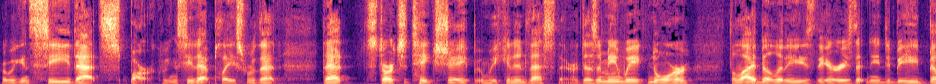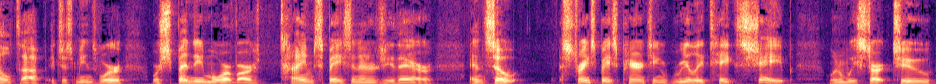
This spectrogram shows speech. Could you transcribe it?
where we can see that spark. We can see that place where that that starts to take shape and we can invest there. It doesn't mean we ignore the liabilities, the areas that need to be built up. It just means we're we're spending more of our time, space, and energy there. And so, strengths-based parenting really takes shape when we start to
